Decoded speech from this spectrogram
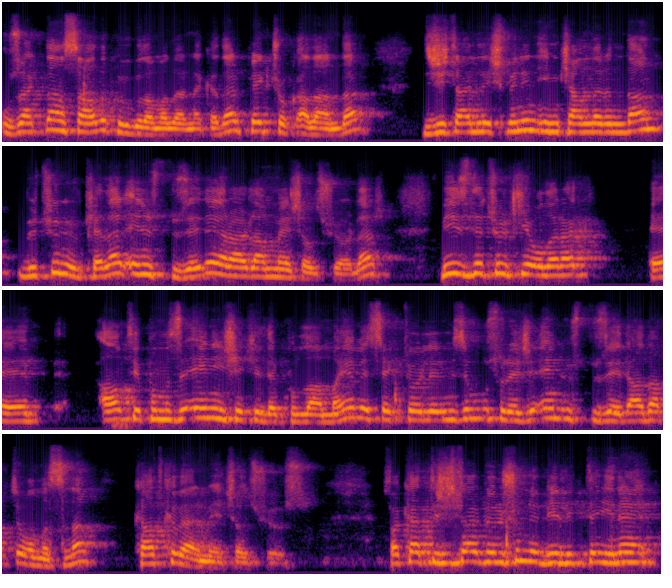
uzaktan sağlık uygulamalarına kadar pek çok alanda dijitalleşmenin imkanlarından bütün ülkeler en üst düzeyde yararlanmaya çalışıyorlar. Biz de Türkiye olarak e, altyapımızı en iyi şekilde kullanmaya ve sektörlerimizin bu sürece en üst düzeyde adapte olmasına katkı vermeye çalışıyoruz. Fakat dijital dönüşümle birlikte yine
